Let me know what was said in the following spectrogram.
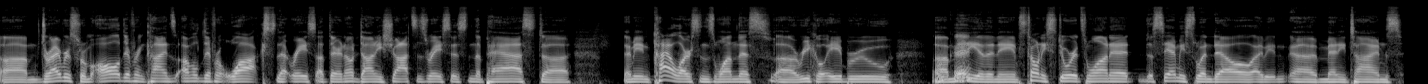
Um, drivers from all different kinds, all different walks that race out there. I know Donny Schatz has raced this in the past. Uh, I mean, Kyle Larson's won this, uh, Rico Abreu, uh, Okay. many of the names. Tony Stewart's won it, the Sammy Swindell, I mean, uh, many times.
